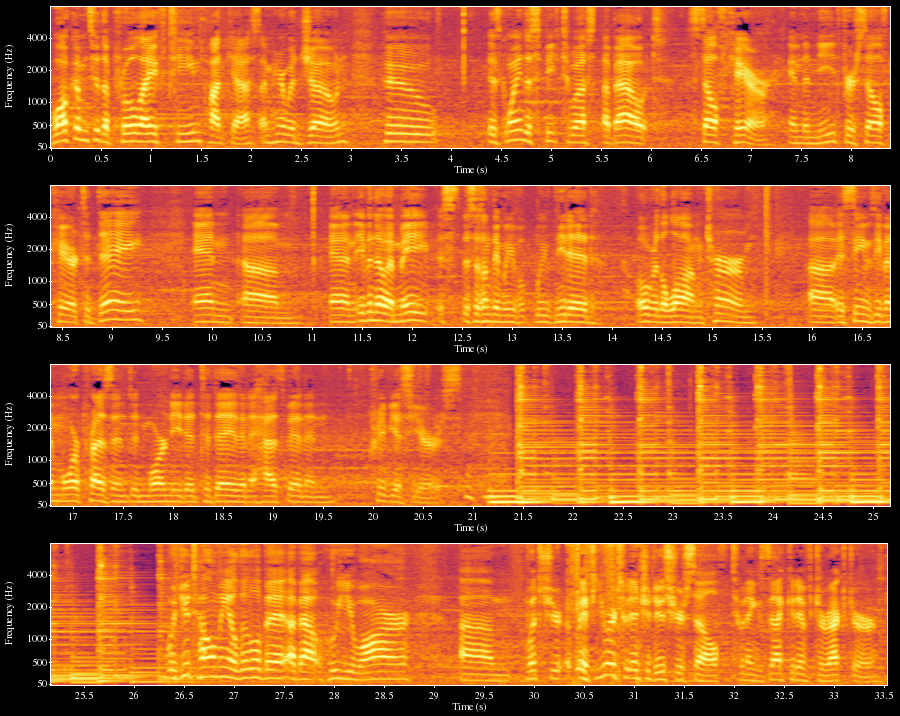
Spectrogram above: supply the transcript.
welcome to the Pro Life Team podcast. I'm here with Joan, who is going to speak to us about self care and the need for self care today. And, um, and even though it may, this is something we've, we've needed over the long term, uh, it seems even more present and more needed today than it has been in previous years. Would you tell me a little bit about who you are? Um, what's your, if you were to introduce yourself to an executive director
